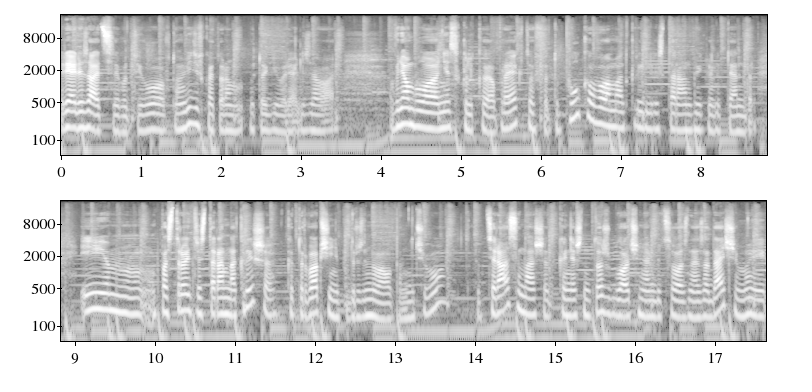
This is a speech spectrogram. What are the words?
реализации вот его в том виде, в котором в итоге его реализовали. В нем было несколько проектов. Это Пулково, мы открыли ресторан, выиграли тендер. И построить ресторан на крыше, который вообще не подразумевал там ничего. Тут терраса наша, это, конечно, тоже была очень амбициозная задача. Мы,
